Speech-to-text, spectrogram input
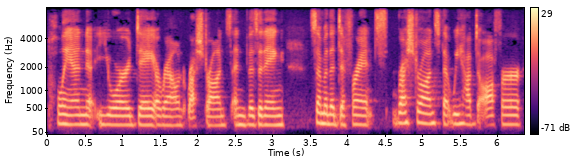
plan your day around restaurants and visiting some of the different restaurants that we have to offer.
